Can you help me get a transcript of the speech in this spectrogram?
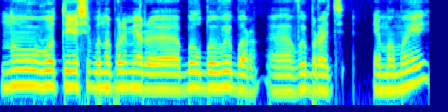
Ну вот если бы, например, э, был бы выбор выбрать ММА,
